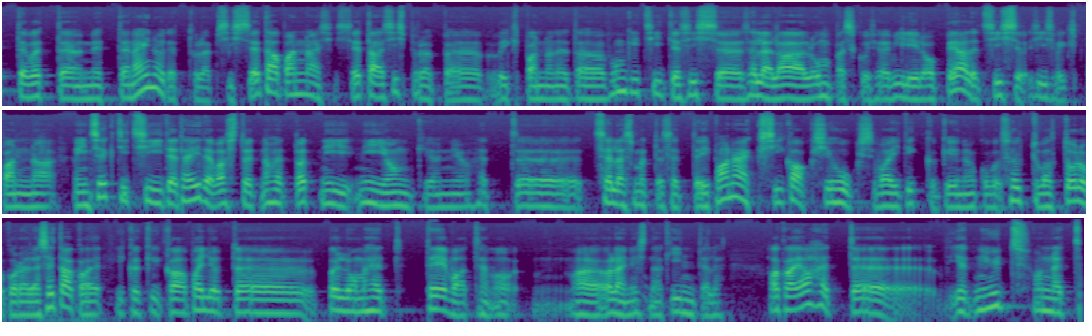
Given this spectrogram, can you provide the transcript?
ettevõte on ette näinud, et tuleb siis seda panna, siis seda, siis tuleb, äh, võiks panna need fungitsiid ja siis äh, sellel ajal umbes, kui see vili loob pead, et siis, siis võiks panna insektitsiide täide vastu, et noh, et vot nii, nii ongi, on ju, et selles mõttes, et ei paneks igaks juhuks, vaid ikkagi nagu sõltuvalt olukorrale, seda ka ikkagi ka paljud põllumehed teevad, ma olen üsna kindel aga jah, et ja nüüd on need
